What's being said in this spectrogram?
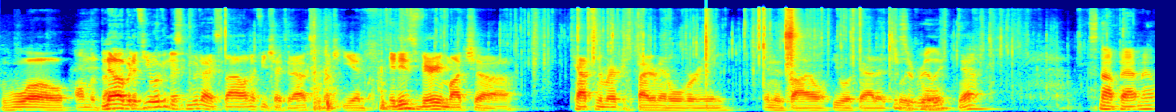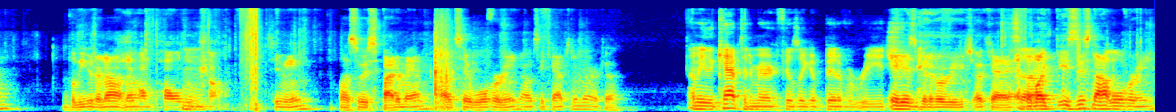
Whoa. On the back no, but if you look at Moon this Moon Knight style, I don't know if you checked it out too much, Ian. It is very much uh, Captain America, Spider Man, Wolverine in his style. If you look at it, it's Is it cool. really? Yeah. It's not Batman. Believe it or not, no. Jean Paul Hmm. Duchamp. See what I mean? Unless it was Spider Man, I would say Wolverine. I would say Captain America. I mean, the Captain America feels like a bit of a reach. It is a bit of a reach. Okay, So- but like, is this not Wolverine?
